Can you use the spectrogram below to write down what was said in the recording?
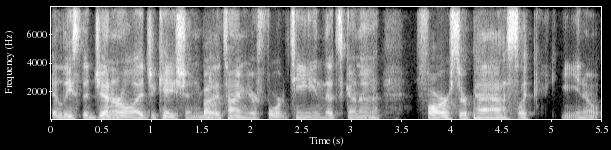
at least the general education by the mm-hmm. time you're 14 that's mm-hmm. going to far surpass like you know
